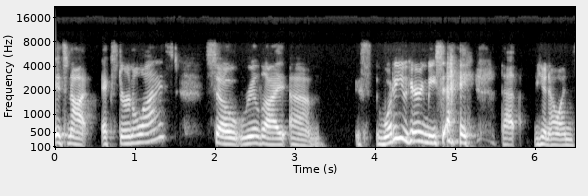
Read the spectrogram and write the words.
it's not externalized. So realize um, what are you hearing me say that you know and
